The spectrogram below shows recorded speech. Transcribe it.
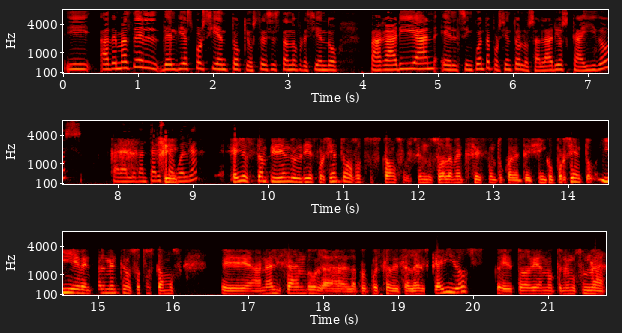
Y además del, del 10% que ustedes están ofreciendo, ¿pagarían el 50% de los salarios caídos para levantar esta huelga? Ellos están pidiendo el 10%, nosotros estamos ofreciendo solamente 6.45% y eventualmente nosotros estamos eh, analizando la, la, propuesta de salarios caídos. Eh, todavía no tenemos una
